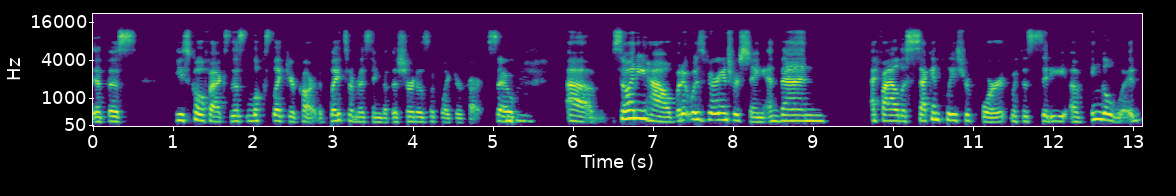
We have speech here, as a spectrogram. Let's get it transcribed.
at this East Colfax, this looks like your car. The plates are missing, but the sure does look like your car. So, Mhm. um, so anyhow, but it was very interesting. And then I filed a second police report with the city of Englewood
